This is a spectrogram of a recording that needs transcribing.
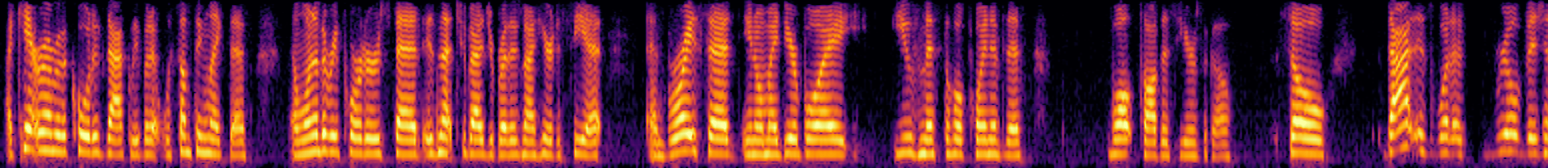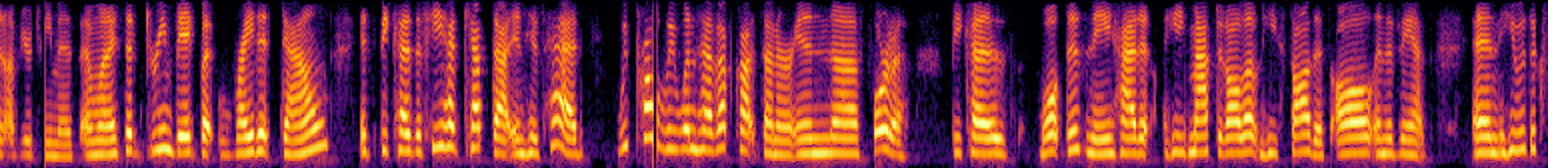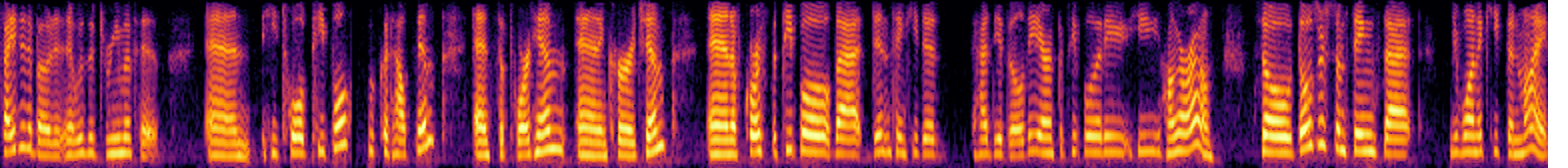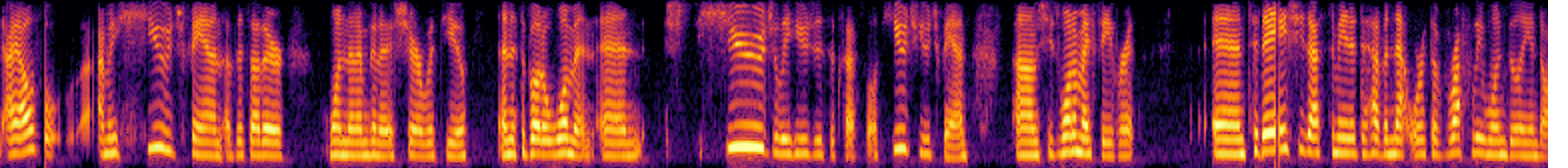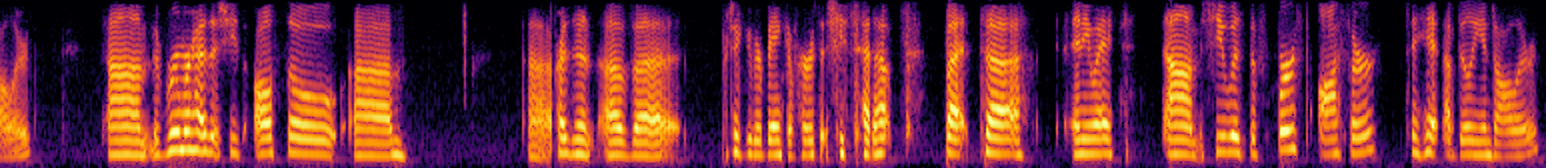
I can't remember the quote exactly, but it was something like this. And one of the reporters said, "Isn't that too bad your brother's not here to see it?" And Roy said, "You know, my dear boy, you've missed the whole point of this. Walt saw this years ago." So that is what a real vision of your dream is. And when I said dream big but write it down, it's because if he had kept that in his head, we probably wouldn't have Epcot Center in uh, Florida because Walt Disney had it, he mapped it all out and he saw this all in advance. And he was excited about it and it was a dream of his. And he told people who could help him and support him and encourage him. And of course, the people that didn't think he did had the ability aren't the people that he, he hung around. So those are some things that you want to keep in mind. I also, I'm a huge fan of this other one that I'm going to share with you. And it's about a woman and hugely, hugely successful. Huge, huge fan. Um, she's one of my favorites. And today she's estimated to have a net worth of roughly $1 billion. Um, the rumor has it she's also um, uh, president of a particular bank of hers that she set up. But uh, anyway, um, she was the first author to hit a billion dollars.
